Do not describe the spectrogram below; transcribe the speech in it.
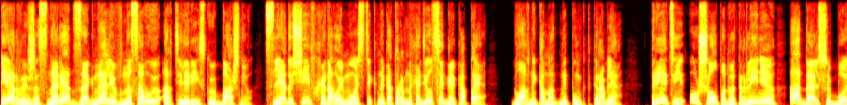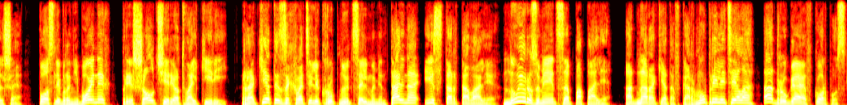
Первый же снаряд загнали в носовую артиллерийскую башню. Следующий — в ходовой мостик, на котором находился ГКП, главный командный пункт корабля. Третий ушел под ватерлинию, а дальше больше. После бронебойных пришел черед валькирий. Ракеты захватили крупную цель моментально и стартовали. Ну и, разумеется, попали. Одна ракета в корму прилетела, а другая в корпус.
